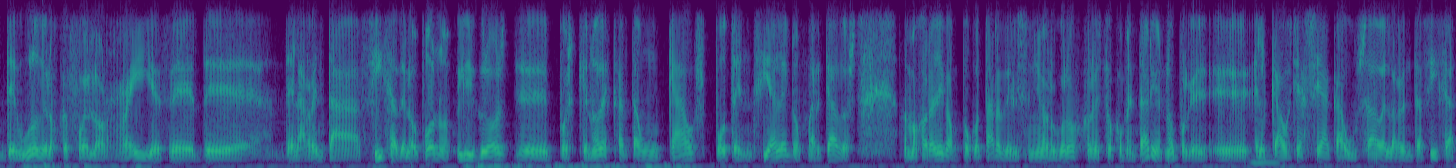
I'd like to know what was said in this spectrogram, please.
de uno de los que fue los reyes de, de, la renta fija de los bonos, Bill Gross, eh, pues que no descarta un caos potencial en los mercados. A lo mejor ha llegado un poco tarde el señor Gross con estos comentarios, ¿no? Porque eh, el caos ya se ha causado en la renta fija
